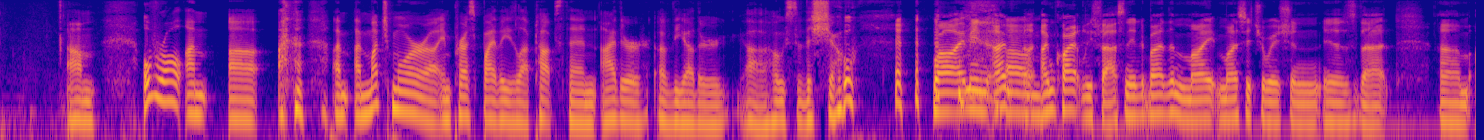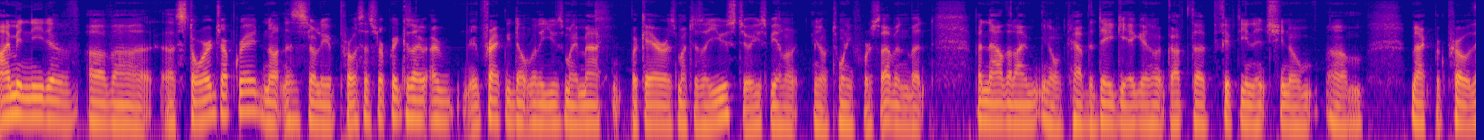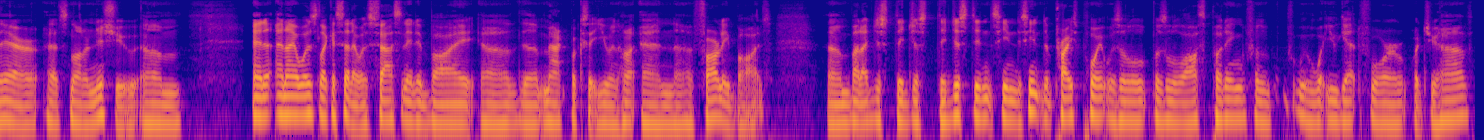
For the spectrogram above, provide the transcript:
Um, overall, I'm uh, I'm I'm much more uh, impressed by these laptops than either of the other uh, hosts of the show. well, I mean, I'm um, I'm quietly fascinated by them. My my situation is that um, I'm in need of of a, storage upgrade, not necessarily a processor upgrade, because I, I, frankly don't really use my MacBook Air as much as I used to. I used to be on a you know 24 seven, but but now that I'm you know have the day gig and I've got the 15 inch you know um, MacBook Pro there, that's not an issue. Um, and and I was like I said, I was fascinated by uh, the MacBooks that you and and uh, Farley bought. Um, but I just they just they just didn't seem to seem the price point was a little was a little off putting from what you get for what you have.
